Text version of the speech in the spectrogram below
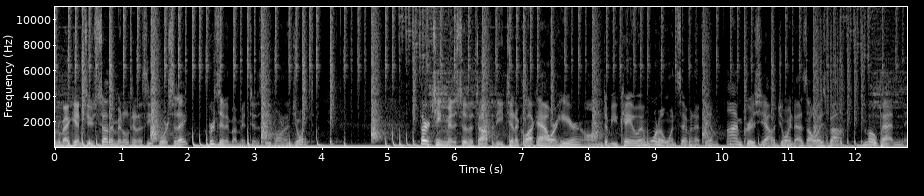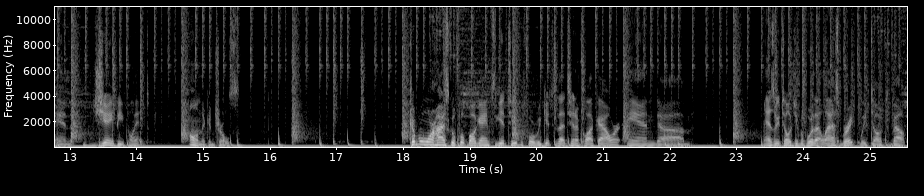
Welcome back into Southern Middle Tennessee Sports Today, presented by Mid Tennessee Bone and Joint. 13 minutes to the top of the 10 o'clock hour here on WKOM 1017 FM. I'm Chris Yao, joined as always by Mo Patton and JP Plant on the controls. A couple more high school football games to get to before we get to that 10 o'clock hour. And um, as we told you before that last break, we talked about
